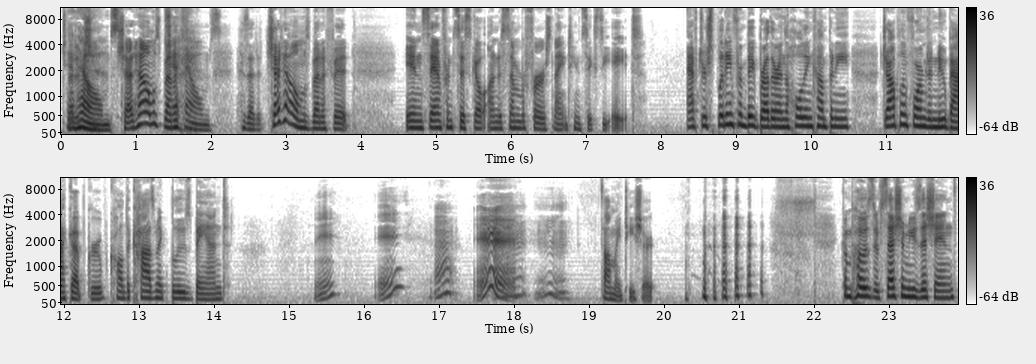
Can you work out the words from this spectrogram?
Chet At a Ch- Helms. Chet Helms Chet benefit. Helms. Is at a Chet Helms benefit in San Francisco on December 1st, 1968. After splitting from Big Brother and the holding company, Joplin formed a new backup group called the Cosmic Blues Band. Eh? Eh? Eh? It's on my t shirt. Composed of session musicians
